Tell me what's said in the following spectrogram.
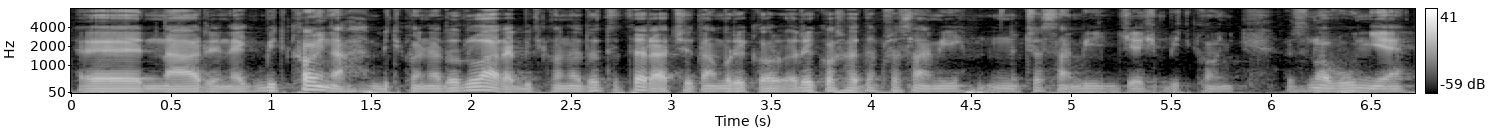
e, na rynek bitcoina. Bitcoina do dolara, bitcoina do tetera, czy tam ryko, rykoszetem czasami, czasami gdzieś bitcoin znowu nie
